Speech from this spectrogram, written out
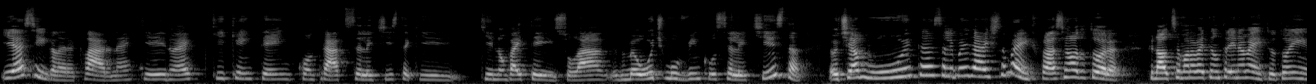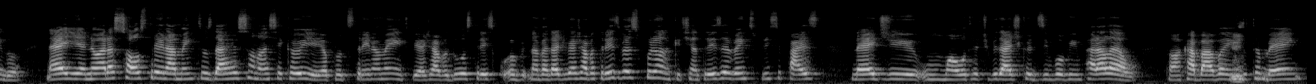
E é assim, galera, claro, né? Que não é que quem tem contrato seletista que, que não vai ter isso. Lá no meu último vínculo seletista, eu tinha muita essa liberdade também. De falar assim, ó, oh, doutora, final de semana vai ter um treinamento, eu tô indo. Né? E não era só os treinamentos da ressonância que eu ia, ia para outros treinamentos, viajava duas, três, na verdade viajava três vezes por ano, que tinha três eventos principais, né, de uma outra atividade que eu desenvolvi em paralelo. Então acabava indo também.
